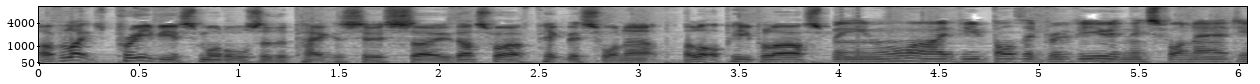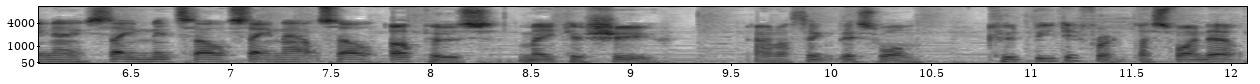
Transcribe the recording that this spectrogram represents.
I've liked previous models of the Pegasus, so that's why I've picked this one up. A lot of people ask me, why have you bothered reviewing this one, Ed? You know, same midsole, same outsole. Uppers make a shoe, and I think this one could be different. Let's find out.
